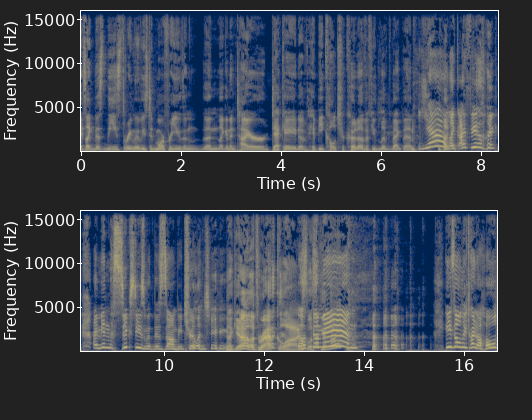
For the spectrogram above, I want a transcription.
It's like this these three movies did more for you than than like an entire decade of hippie culture could have if you'd lived back then. Yeah, like I feel like I'm in the '60s with this zombie trilogy. like, yeah, let's radicalize. Fuck let's the man. He's only trying to hold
